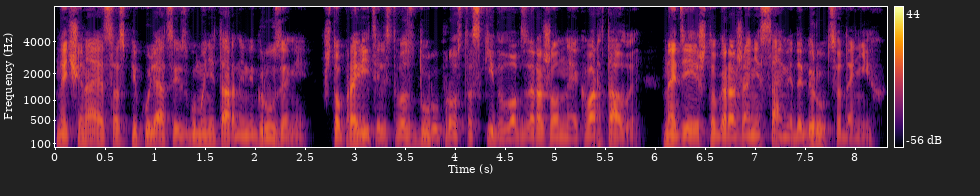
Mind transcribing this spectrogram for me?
Начиная со спекуляций с гуманитарными грузами, что правительство с дуру просто скидывало в зараженные кварталы, надеясь, что горожане сами доберутся до них,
